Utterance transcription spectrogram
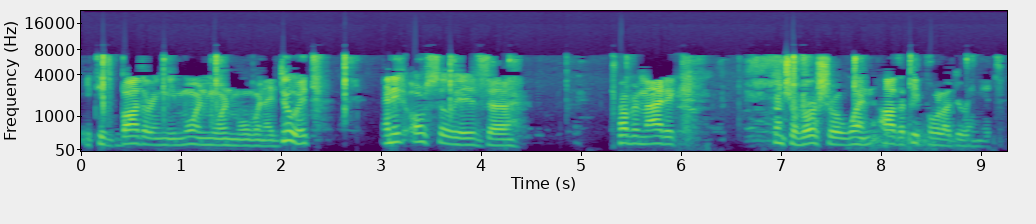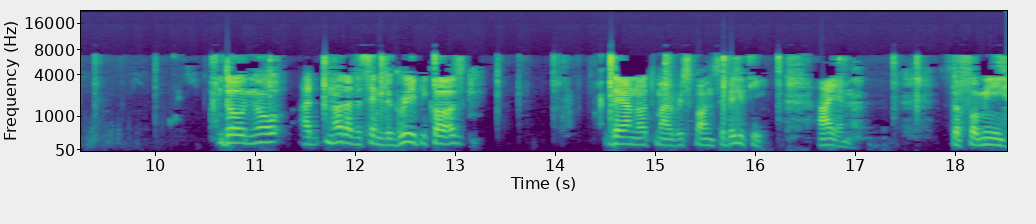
it is bothering me more and more and more when I do it. And it also is, uh, problematic, controversial when other people are doing it. Though no, not at the same degree because they are not my responsibility. I am. So for me,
